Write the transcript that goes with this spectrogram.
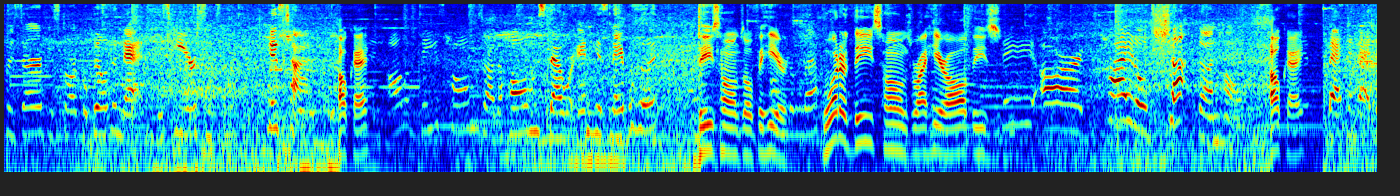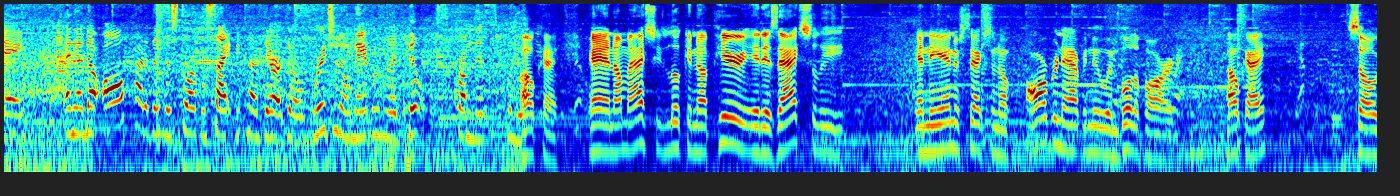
Preserved historical building that was here since his time. Okay, All of these homes are the homes that were in his neighborhood. these homes over here. What are these homes right here? All these. They are titled shotgun homes Okay, back in that day. And then they're all part of the historical site because they're the original neighborhood built from this. okay. And I'm actually looking up here. It is actually in the intersection of Auburn Avenue and Boulevard. Correct. Okay. Yep. So,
